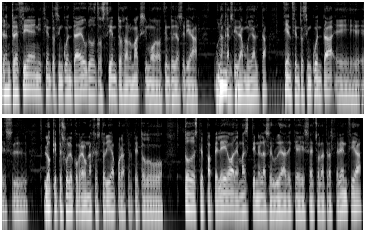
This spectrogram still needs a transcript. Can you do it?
pero entre 100 y 150 euros, 200 a lo máximo, 200 ya sería una Mucho. cantidad muy alta, 100, 150 eh, es el- lo que te suele cobrar una gestoría por hacerte todo, todo este papeleo, además tiene la seguridad de que se ha hecho la transferencia.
